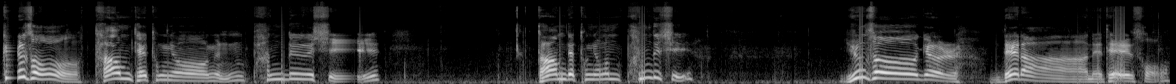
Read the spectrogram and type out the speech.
그래서 다음 대통령은 반드시 다음 대통령은 반드시 윤석열 내란에 대해서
